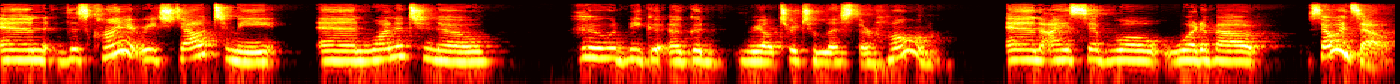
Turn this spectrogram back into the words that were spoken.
And this client reached out to me and wanted to know who would be a good realtor to list their home and i said well what about so and so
